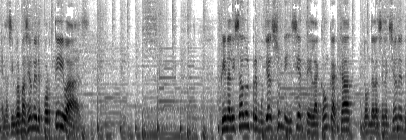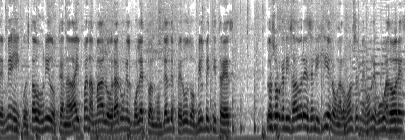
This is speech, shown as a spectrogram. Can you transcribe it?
En las informaciones deportivas, Finalizado el premundial sub-17 de la CONCACAF, donde las selecciones de México, Estados Unidos, Canadá y Panamá lograron el boleto al Mundial de Perú 2023, los organizadores eligieron a los 11 mejores jugadores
